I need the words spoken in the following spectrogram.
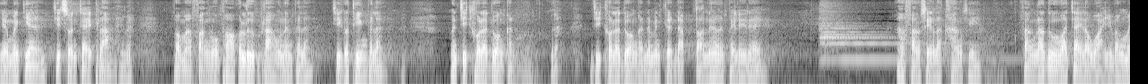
อย่างเมื่อกี้จิตสนใจพระใช่ไหมพอมาฟังหลวงพ่อก็ลืมพระองค์นั้นไปแล้วจิตก็ทิ้งไปแล้วมันจิตคนละดวงกัน จิตคนละดวงกันนะมันเกิดดับต่อเนื่องกันไปเรื่อยๆฟังเสียงะระฆังสิฟังแล้วดูว่าใจเราไหวบ้างไหม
